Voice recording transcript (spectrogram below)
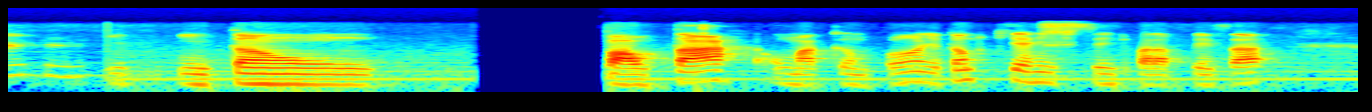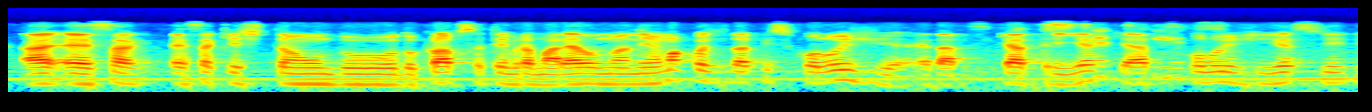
Uhum. Então, pautar uma campanha, tanto que a gente, se a gente parar para pensar, essa, essa questão do, do próprio Setembro Amarelo não é nenhuma coisa da psicologia, é da psiquiatria, psiquiatria. que a psicologia se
